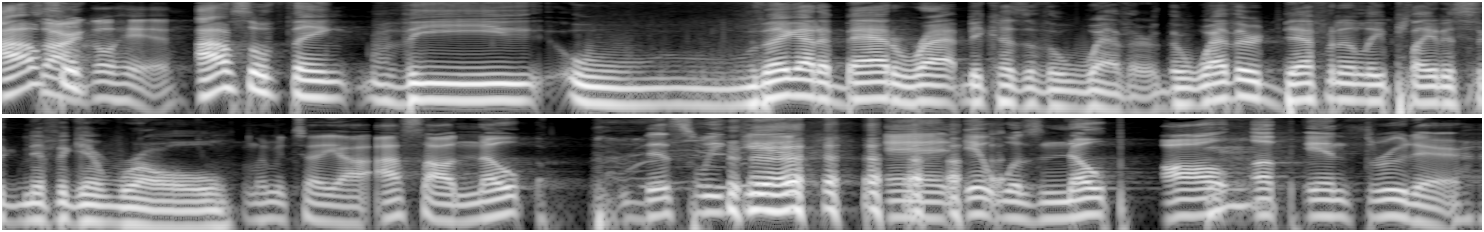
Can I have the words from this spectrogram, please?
I also, Sorry, go ahead. I also think the they got a bad rap because of the weather. The weather definitely played a significant role. Let me tell y'all, I saw Nope this weekend, and it was Nope all up and through there.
